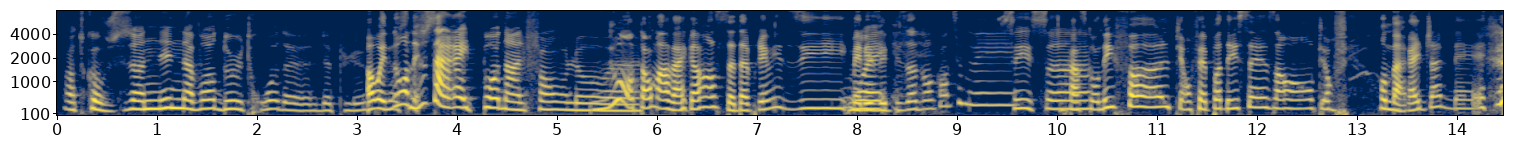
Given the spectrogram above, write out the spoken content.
En tout cas, vous en allez en avoir deux, trois de, de plus. Ah ouais, nous, on est- Nous, ça s'arrête pas, dans le fond, là. Nous, on Euh, tombe en vacances cet après-midi, mais Ouais. les épisodes vont continuer. C'est ça. Parce qu'on est folle, puis on fait pas des saisons, puis on fait... on n'arrête jamais.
